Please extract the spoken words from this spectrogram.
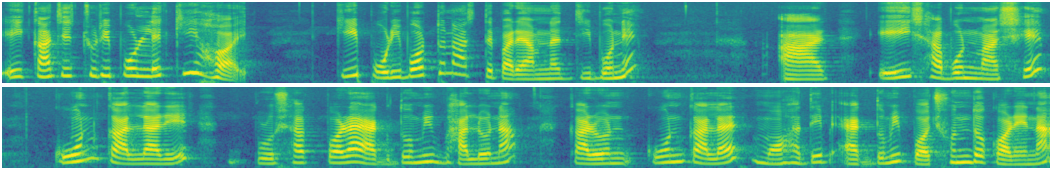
এই কাঁচের চুড়ি পরলে কি হয়? কি পরিবর্তন আসতে পারে আপনার জীবনে? আর এই শ্রাবণ মাসে কোন কালারের পোশাক পরা একদমই ভালো না? কারণ কোন কালার মহাদেব একদমই পছন্দ করে না,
